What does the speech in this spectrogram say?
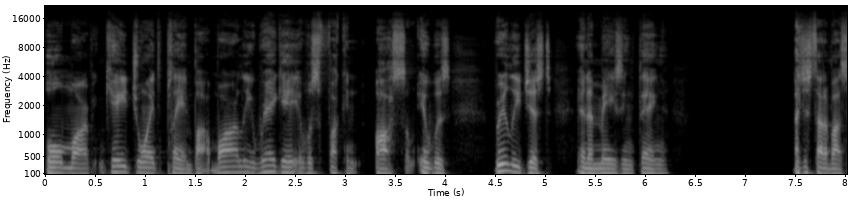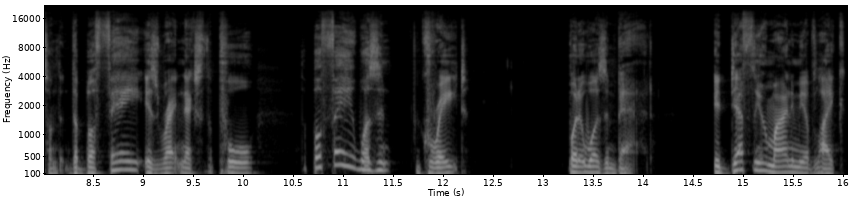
old Marvin Gaye joints, playing Bob Marley, reggae. It was fucking awesome. It was really just an amazing thing. I just thought about something. The buffet is right next to the pool. The buffet wasn't great, but it wasn't bad. It definitely reminded me of like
